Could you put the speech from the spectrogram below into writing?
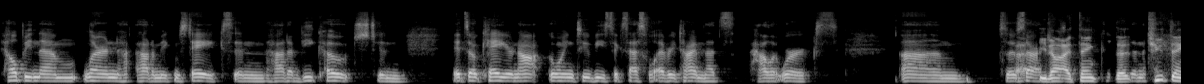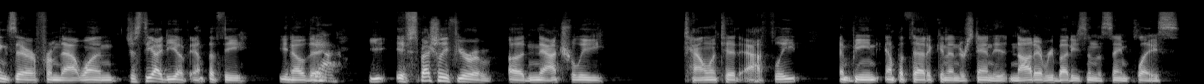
helping them learn how to make mistakes and how to be coached. And it's okay. You're not going to be successful every time. That's how it works. Um, so Uh, sorry. you know, I think the two things there from that one, just the idea of empathy, you know, that Yeah. you, especially if you're a, a naturally talented athlete and being empathetic and understanding that not everybody's in the same place,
